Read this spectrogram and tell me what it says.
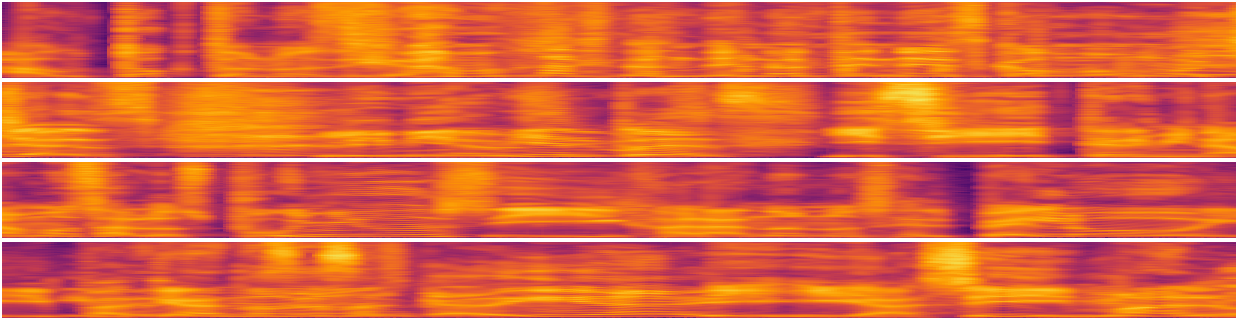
autóctonos, digamos, donde no tenés como muchas lineamientos. Sí, pues. Y sí, terminamos a los puños y jalándonos el pelo y, Y pateándonos. zancadilla. Y, Y, y así, mal,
